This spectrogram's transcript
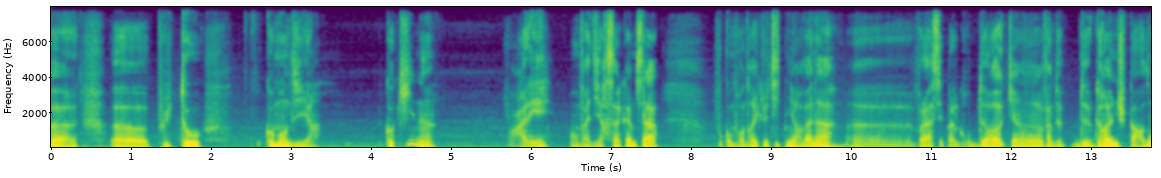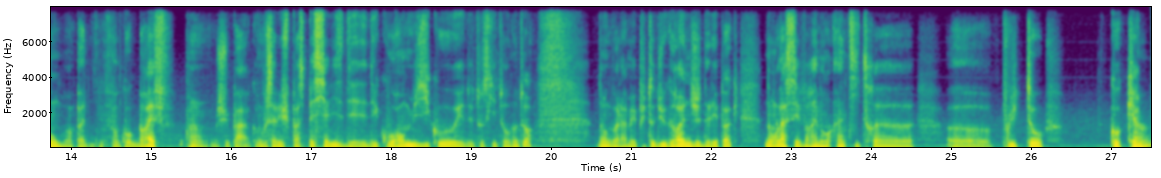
euh, plutôt, comment dire, coquine. allez, on va dire ça comme ça. Vous comprendrez que le titre Nirvana, voilà, c'est pas le groupe de rock, hein, enfin de, grunge, pardon. bref, hein, je suis pas, comme vous savez, je suis pas spécialiste des courants musicaux et de tout ce qui tourne autour. Donc voilà, mais plutôt du grunge de l'époque. Non, là c'est vraiment un titre euh, euh, plutôt coquin,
